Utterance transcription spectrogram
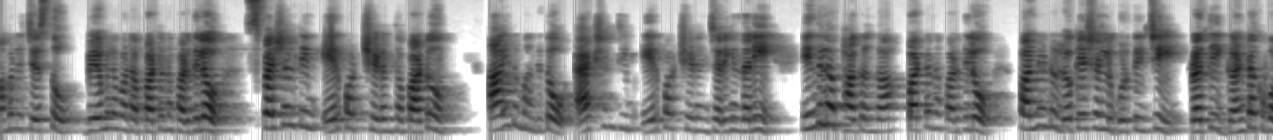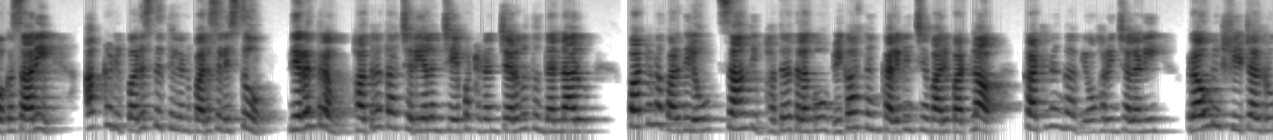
అమలు చేస్తూ వేములవాడ పట్టణ పరిధిలో స్పెషల్ టీం ఏర్పాటు చేయడంతో పాటు ఐదు మందితో యాక్షన్ టీం ఏర్పాటు చేయడం జరిగిందని ఇందులో భాగంగా పట్టణ పరిధిలో పన్నెండు లొకేషన్లు గుర్తించి ప్రతి గంటకు ఒకసారి అక్కడి పరిస్థితులను పరిశీలిస్తూ నిరంతరం భద్రతా చర్యలను చేపట్టడం జరుగుతుందన్నారు. పట్టణ పరిధిలో శాంతి భద్రతలకు విఘాతం కలిగించే వారి పట్ల కఠినంగా వ్యవహరించాలని ప్రౌడి షీటర్లు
